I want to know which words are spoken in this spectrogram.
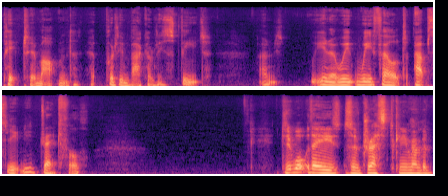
picked him up and put him back on his feet, and you know we, we felt absolutely dreadful. Did, what were they sort of dressed? Can you remember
